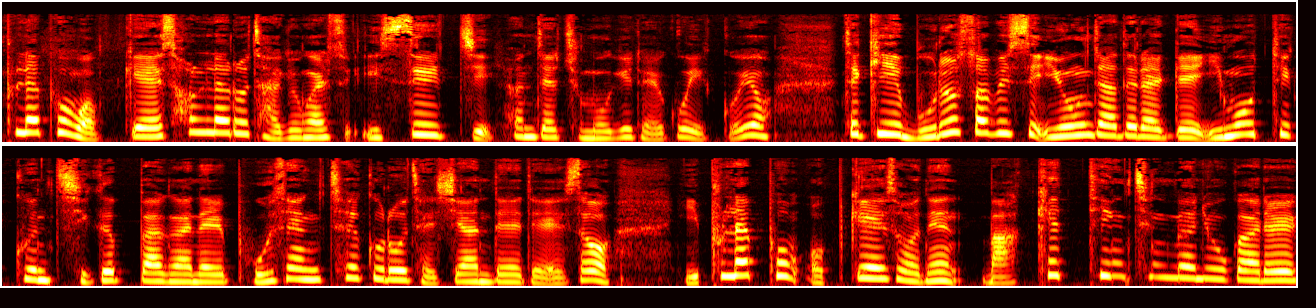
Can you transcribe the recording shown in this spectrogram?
플랫폼 업계에 선례로 작용할 수 있을지 현재 주목이 되고 있고요. 특히 무료 서비스 이용자들에게 이모티콘 지급 방안을 보상책으로 제시한 데에 대해서 이 플랫폼 업계에서는 마케팅 측면 효과를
